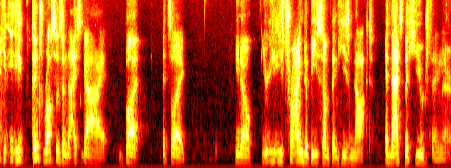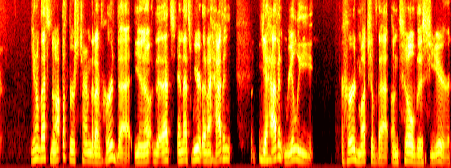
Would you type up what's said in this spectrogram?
he he thinks Russ is a nice guy, but it's like, you know, he's trying to be something he's not, and that's the huge thing there. You know, that's not the first time that I've heard that. You know, that's and that's weird. And I haven't, you haven't really heard much of that until this year.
